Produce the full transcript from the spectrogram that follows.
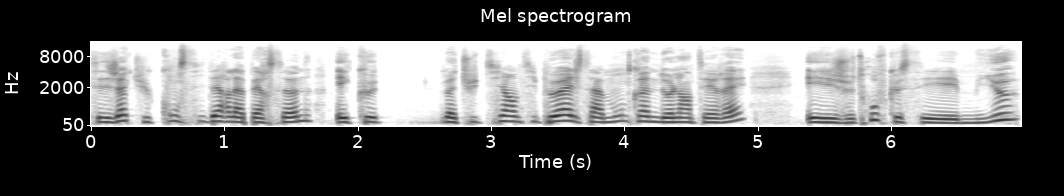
c'est déjà que tu considères la personne et que bah, tu tiens un petit peu à elle, ça montre quand même de l'intérêt. Et je trouve que c'est mieux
